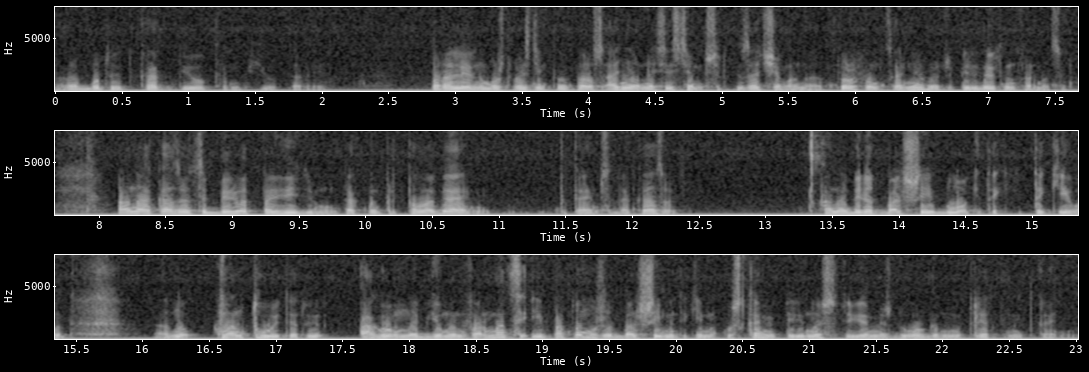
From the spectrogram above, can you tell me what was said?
работают как биокомпьютеры. Параллельно может возникнуть вопрос, а нервная система все-таки зачем? Она тоже функционирует, же передает информацию. Она, оказывается, берет, по-видимому, как мы предполагаем, пытаемся доказывать, она берет большие блоки, такие, такие вот, ну, квантует эту огромный объем информации и потом уже большими такими кусками переносит ее между органами, клетками и тканями.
